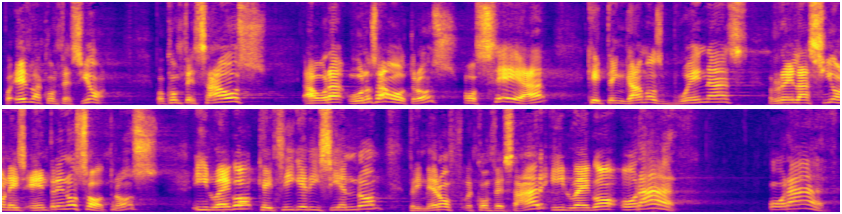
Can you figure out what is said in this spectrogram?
Pues es la confesión. Pues confesaos ahora unos a otros, o sea, que tengamos buenas relaciones entre nosotros. Y luego que sigue diciendo, primero confesar y luego orad. Orad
